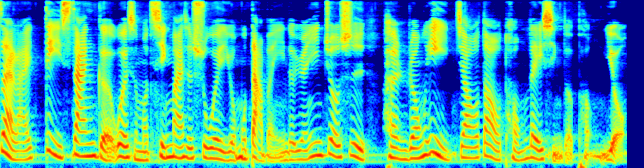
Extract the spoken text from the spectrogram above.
再来第三个，为什么清迈是数位游牧大本营的原因，就是很容易交到同类型的朋友。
